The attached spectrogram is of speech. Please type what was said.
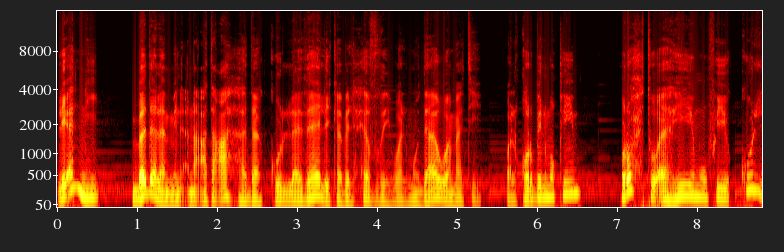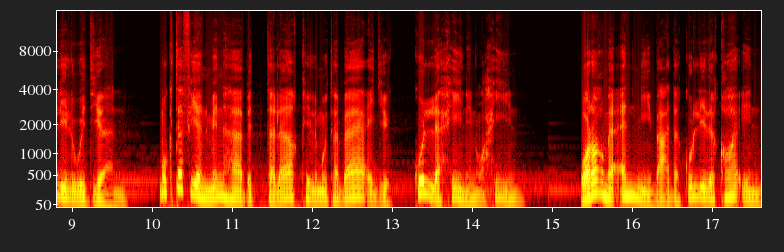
لأني بدلا من أن أتعهد كل ذلك بالحفظ والمداومة والقرب المقيم رحت أهيم في كل الوديان مكتفيا منها بالتلاقي المتباعد كل حين وحين. ورغم أني بعد كل لقاء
